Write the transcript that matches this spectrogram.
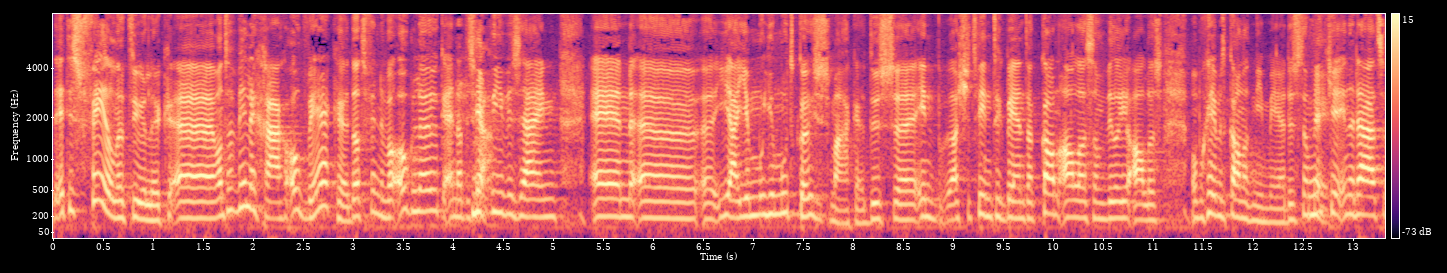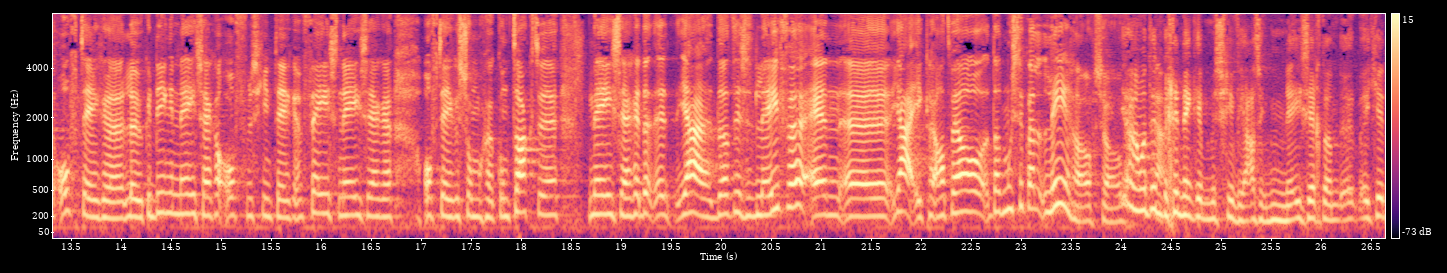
het is veel natuurlijk. Eh, want we willen graag ook werken. Dat vinden we ook leuk en dat is Ja. ook wie we zijn. En eh, eh, ja, je, moet- je moet keuzes maken. Dus eh, in, als je twintig bent, dan kan alles, dan wil je alles. Maar op een gegeven moment kan het niet meer. Dus dan Nee. moet je inderdaad of tegen leuke dingen nee zeggen... of misschien tegen een feest nee zeggen... of tegen sommige contacten nee zeggen. Dat, ja, dat is het leven. En eh, ja, ik had wel, dat moest ik wel leren of zo. Ja, want in het begin denk ik misschien van ja, als ik nee zeg, dan weet je,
